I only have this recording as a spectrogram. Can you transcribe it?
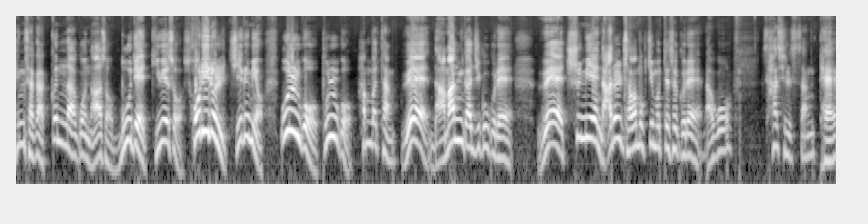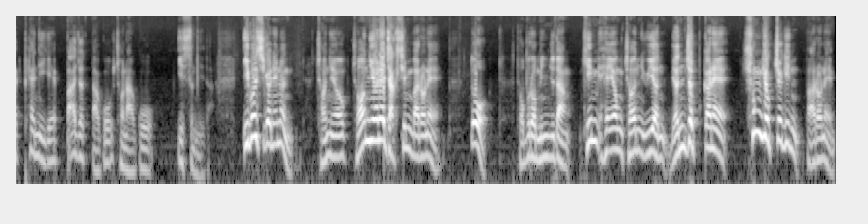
행사가 끝나고 나서 무대 뒤에서 소리를 지르며 울고 불고 한바탕 왜 나만 가지고 그래 왜 추미애 나를 잡아먹지 못해서 그래 라고 사실상 대패닉에 빠졌다고 전하고 있습니다. 이번 시간에는 전역 전 의원의 작심 발언에 또 더불어민주당 김혜영 전 위원 면접관의 충격적인 발언에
